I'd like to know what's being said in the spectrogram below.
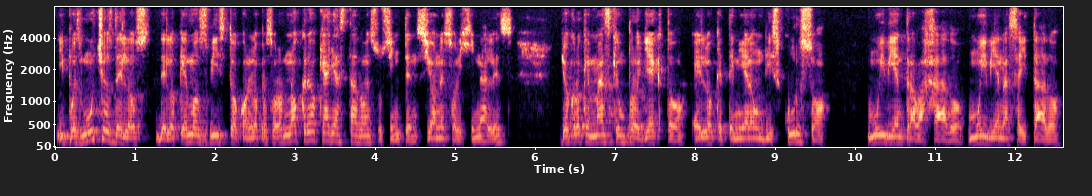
Y pues muchos de los de lo que hemos visto con López Obrador no creo que haya estado en sus intenciones originales. Yo creo que más que un proyecto, él lo que tenía era un discurso muy bien trabajado, muy bien aceitado,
